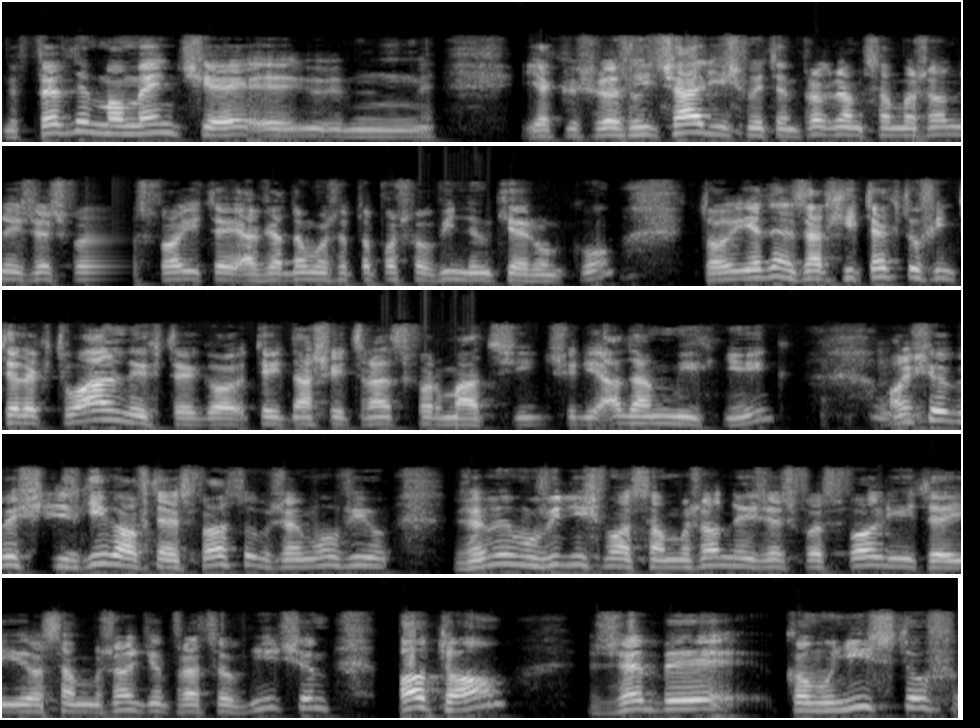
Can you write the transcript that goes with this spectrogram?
w pewnym momencie, jak już rozliczaliśmy ten program samorządnej Rzeczpospolitej, a wiadomo, że to poszło w innym kierunku, to jeden z architektów intelektualnych tego, tej naszej transformacji, czyli Adam Michnik, on mhm. się wyślizgiwał w ten sposób, że mówił, że my mówiliśmy o samorządnej Rzeczpospolitej i o samorządzie pracowniczym po to, żeby komunistów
